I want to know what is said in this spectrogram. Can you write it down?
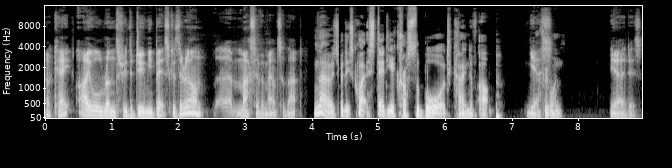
Okay. I will run through the doomy bits because there aren't uh, massive amounts of that. No, it's, but it's quite a steady across the board kind of up, Yes. everyone. Yeah, it is.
